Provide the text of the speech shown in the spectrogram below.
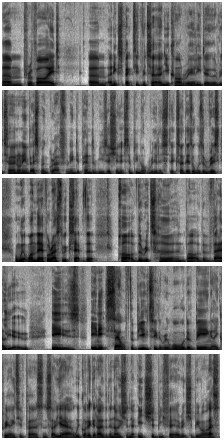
um, provide um, an expected return. You can't really do a return on investment graph for an independent musician. It's simply not realistic. So there's always a risk. And one therefore has to accept that part of the return, part of the value is in itself the beauty, the reward of being a creative person. So yeah, we've got to get over the notion that it should be fair, it should be well. That's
